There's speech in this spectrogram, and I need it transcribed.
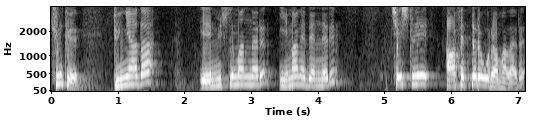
çünkü dünyada e, Müslümanların, iman edenlerin çeşitli afetlere uğramaları,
